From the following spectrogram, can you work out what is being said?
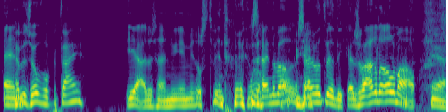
En Hebben we zoveel partijen? ja, er zijn nu inmiddels twintig. Wow. zijn er wel, zijn er wel twintig. En ze waren er allemaal. Ja.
